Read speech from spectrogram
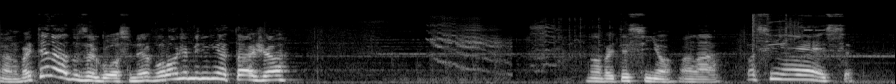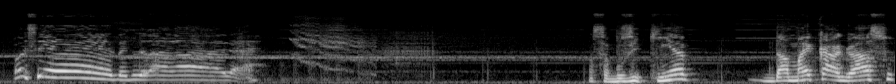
Ah, não vai ter nada dos negócios, né? Vou lá onde a menina tá já. Não, vai ter sim, ó. Olha lá. Paciência. Paciência. Nossa, a musiquinha dá mais cagaço.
